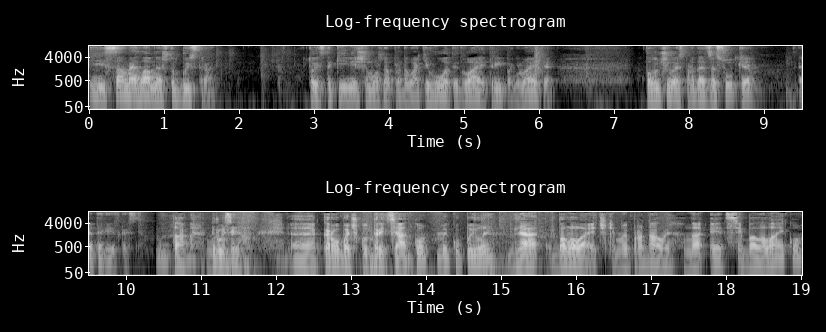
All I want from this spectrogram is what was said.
И самое главное, что быстро. То есть такие вещи можно продавать и год, и два, и три, понимаете? Получилось продать за сутки. Это редкость. Так, друзі, е, коробочку тридцятку ми купили для балалаєчки. Ми продали на Etsy балалайку.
